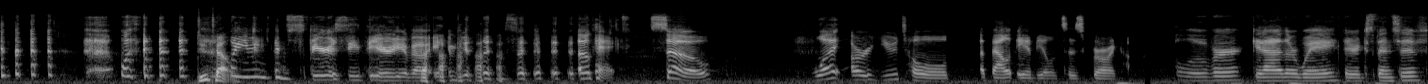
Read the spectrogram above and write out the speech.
Do tell. What do you mean conspiracy theory about ambulances? Okay, so what are you told about ambulances growing up? Pull over, get out of their way. They're expensive.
